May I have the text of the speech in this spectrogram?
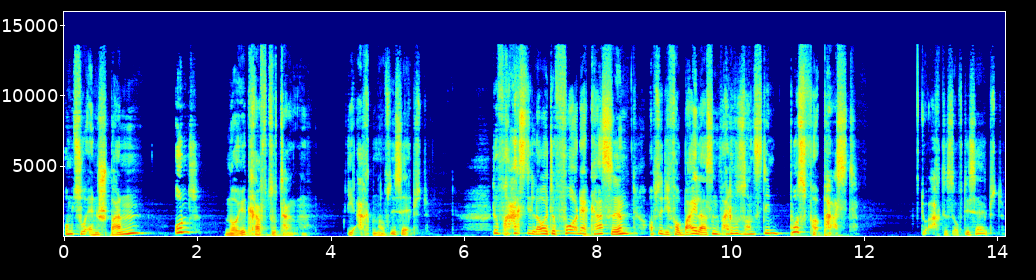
um zu entspannen und neue Kraft zu tanken. Die achten auf sich selbst. Du fragst die Leute vor der Kasse, ob sie dich vorbeilassen, weil du sonst den Bus verpasst. Du achtest auf dich selbst.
